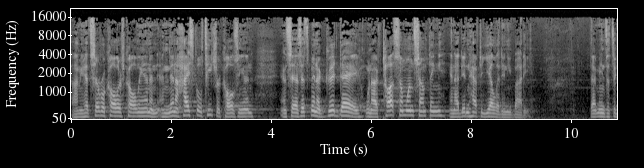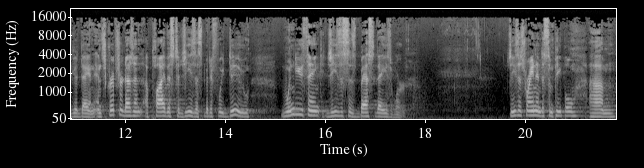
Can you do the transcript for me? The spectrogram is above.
Um, he had several callers call in, and, and then a high school teacher calls in and says, It's been a good day when I've taught someone something and I didn't have to yell at anybody. That means it's a good day. And, and Scripture doesn't apply this to Jesus, but if we do, when do you think Jesus' best days were? Jesus ran into some people um,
